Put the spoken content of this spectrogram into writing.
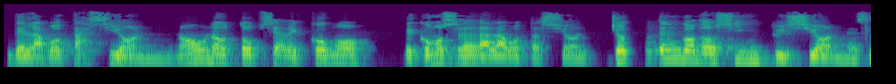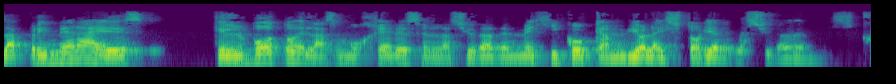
de la votación, ¿no? Una autopsia de cómo, de cómo se da la votación. Yo tengo dos intuiciones. La primera es que el voto de las mujeres en la Ciudad de México cambió la historia de la Ciudad de México.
